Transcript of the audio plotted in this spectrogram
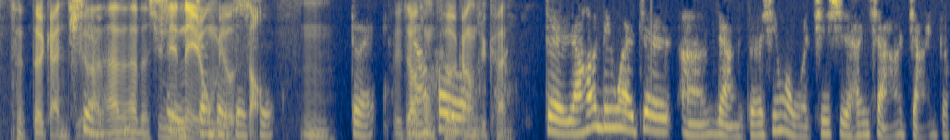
的感觉啊。他他的训练内容没有少，嗯，对，所以就要从课纲去看。对，然后另外这嗯、呃、两则新闻，我其实很想要讲一个，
